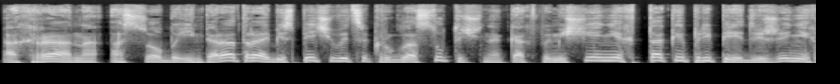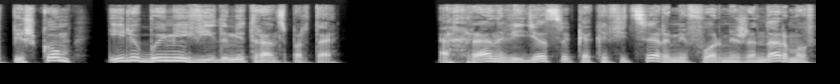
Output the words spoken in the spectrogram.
Охрана особы императора обеспечивается круглосуточно как в помещениях, так и при передвижениях пешком и любыми видами транспорта. Охрана ведется как офицерами в форме жандармов,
